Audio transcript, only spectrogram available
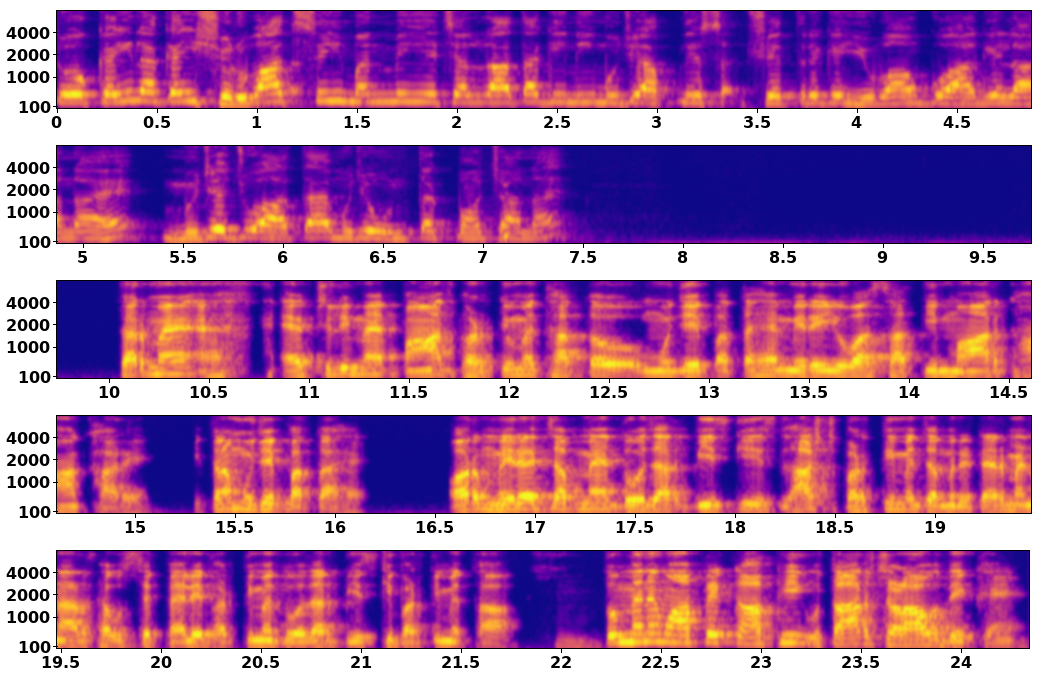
तो कहीं ना कहीं शुरुआत से ही मन में ये चल रहा था कि नहीं मुझे अपने क्षेत्र के युवाओं को आगे लाना है मुझे जो आता है मुझे उन तक पहुंचाना है सर मैं एक्चुअली मैं पाँच भर्तियों में था तो मुझे पता है मेरे युवा साथी मार कहाँ खा रहे हैं इतना मुझे पता है और मेरे जब मैं 2020 की इस लास्ट भर्ती में जब रिटायरमेंट आ रहा था उससे पहले भर्ती में 2020 की भर्ती में था हम्म। तो मैंने वहाँ पे काफ़ी उतार चढ़ाव देखे हैं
